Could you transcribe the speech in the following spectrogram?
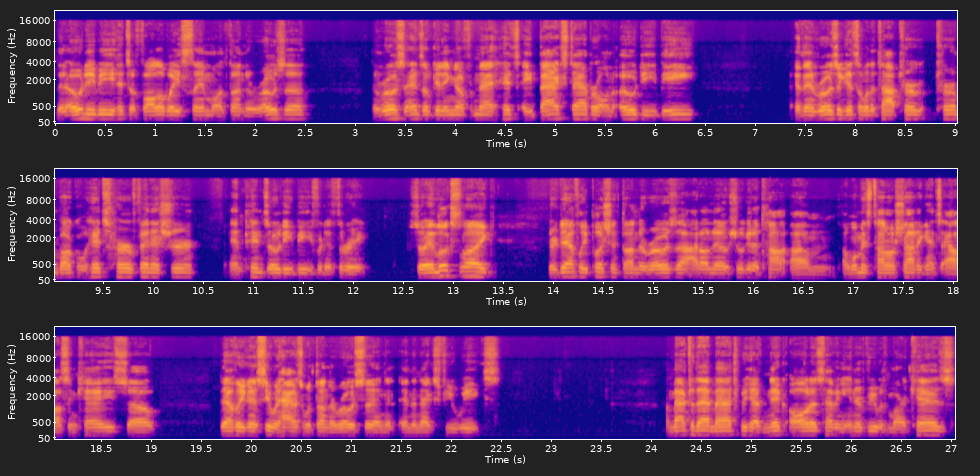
Then ODB hits a fallaway slam on Thunder Rosa. Then Rosa ends up getting up from that, hits a backstabber on ODB. And then Rosa gets up on the top tur- turnbuckle, hits her finisher, and pins ODB for the three. So it looks like they're definitely pushing Thunder Rosa. I don't know if she'll get a top, um, a women's title shot against Allysin Kay. So definitely going to see what happens with Thunder Rosa in, in the next few weeks. Um, after that match, we have Nick Aldis having an interview with Marquez.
